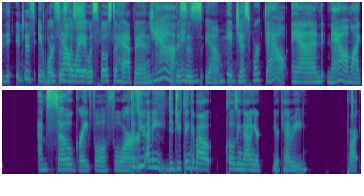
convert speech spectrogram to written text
it just it worked this out. the way it was supposed to happen. Yeah. This is yeah. It just worked out. And now I'm like I'm so grateful for Cuz you I mean, did you think about closing down your your CAbi part?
